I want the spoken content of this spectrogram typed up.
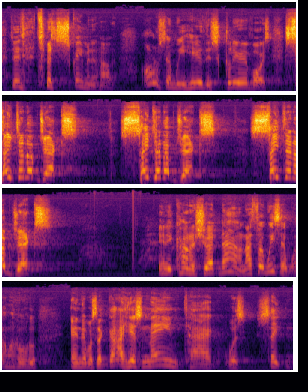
just, just screaming and hollering. All of a sudden, we hear this clear voice Satan objects, Satan objects, Satan objects. And it kind of shut down. That's what we said. Well, and there was a guy, his name tag was Satan.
